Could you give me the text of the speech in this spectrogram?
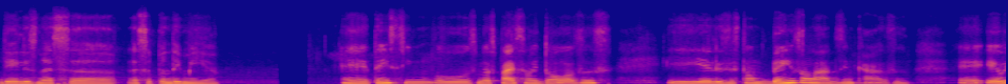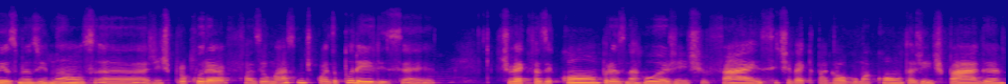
deles nessa, nessa pandemia? É, tem sim. Os meus pais são idosos e eles estão bem isolados em casa é, eu e os meus irmãos, a, a, gente procura fazer o máximo de coisa por eles. É, se tiver que fazer compras na rua, a gente faz. Se tiver que pagar alguma conta, a gente paga.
